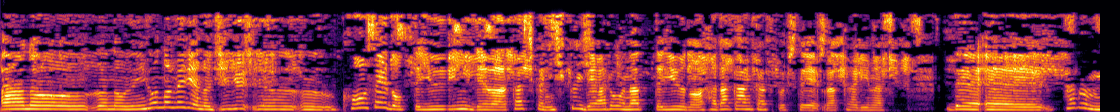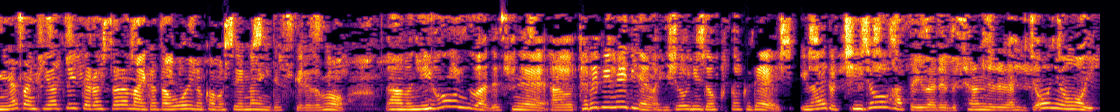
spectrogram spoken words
あの、あの、日本のメディアの自由、公正度っていう意味では確かに低いであろうなっていうのは肌感覚としてわかります。で、えー、多分皆さん気がついてらっしゃらない方多いのかもしれないんですけれども、あの、日本はですね、あの、テレビメディアが非常に独特で、いわゆる地上波と言われるチャンネルが非常に多い。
